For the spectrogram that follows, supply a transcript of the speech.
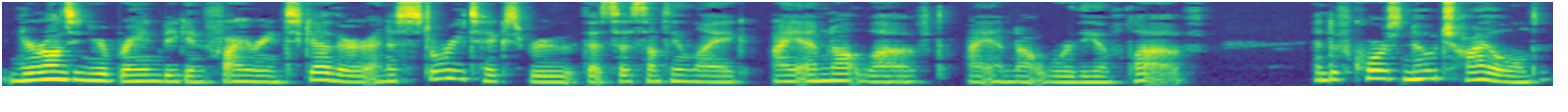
neurons in your brain begin firing together and a story takes root that says something like, I am not loved, I am not worthy of love. And of course, no child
